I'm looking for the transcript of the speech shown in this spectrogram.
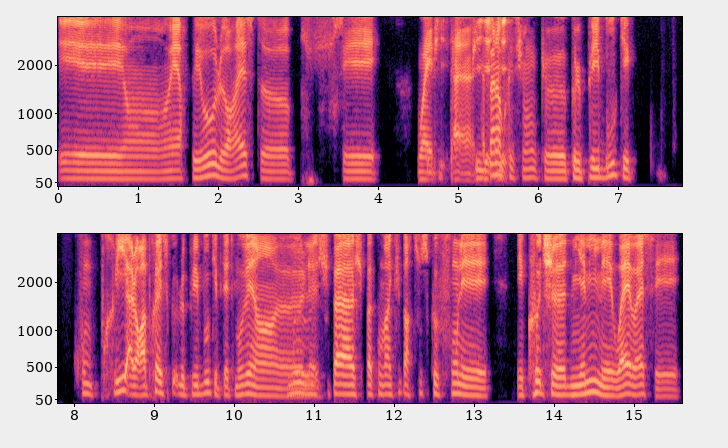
et en RPO, le reste, euh, c'est Ouais, t'as pas l'impression que, que le playbook est compris. Alors après, est-ce que le playbook est peut-être mauvais hein euh, Je suis pas, je suis pas convaincu par tout ce que font les, les coachs de Miami, mais ouais, ouais, c'est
